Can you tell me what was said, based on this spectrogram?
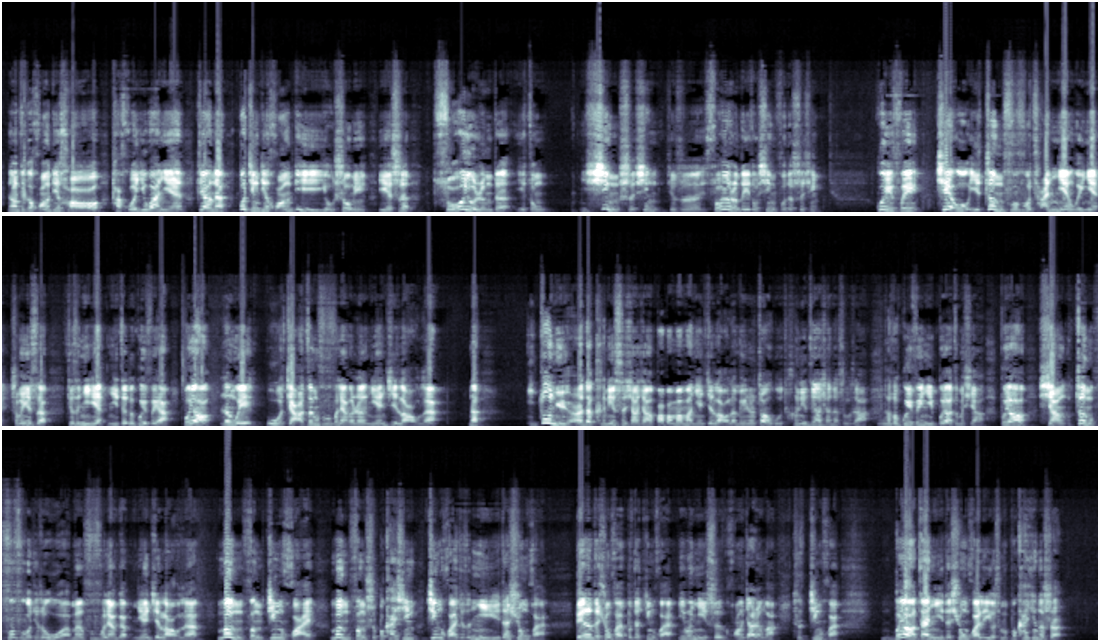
让这个皇帝好，他活一万年，这样呢，不仅仅皇帝有寿命，也是所有人的一种。幸事幸就是所有人的一种幸福的事情。贵妃切勿以正夫妇残年为念，什么意思？就是你你这个贵妃啊，不要认为我贾政夫妇两个人年纪老了，那做女儿的肯定是想想爸爸妈妈年纪老了没人照顾，肯定这样想的，是不是啊？他说贵妃你不要这么想，不要想正夫妇，就是我们夫妇两个年纪老了，梦凤襟怀，梦凤是不开心，襟怀就是你的胸怀。别人的胸怀不叫襟怀，因为你是皇家人嘛，是襟怀。不要在你的胸怀里有什么不开心的事儿，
